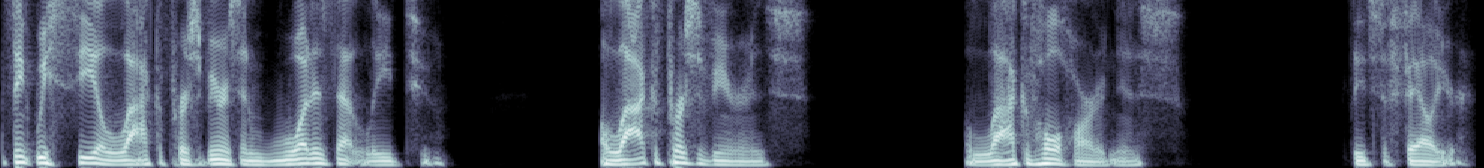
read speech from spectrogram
I think we see a lack of perseverance. And what does that lead to? A lack of perseverance, a lack of wholeheartedness leads to failure.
